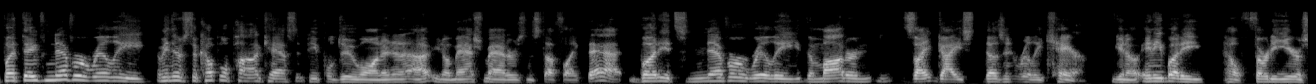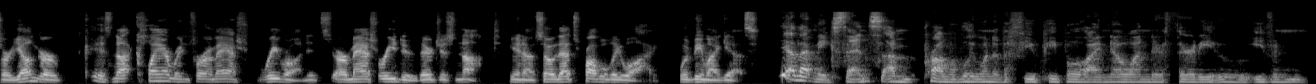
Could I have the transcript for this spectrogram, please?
but they've never really. I mean, there's a couple of podcasts that people do on it, and uh, you know, Mash Matters and stuff like that. But it's never really the modern zeitgeist doesn't really care. You know, anybody hell 30 years or younger is not clamoring for a mash rerun. It's or a mash redo. They're just not you know? So that's probably why would be my guess. Yeah that makes sense. I'm probably one of the few people i know under 30 who even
